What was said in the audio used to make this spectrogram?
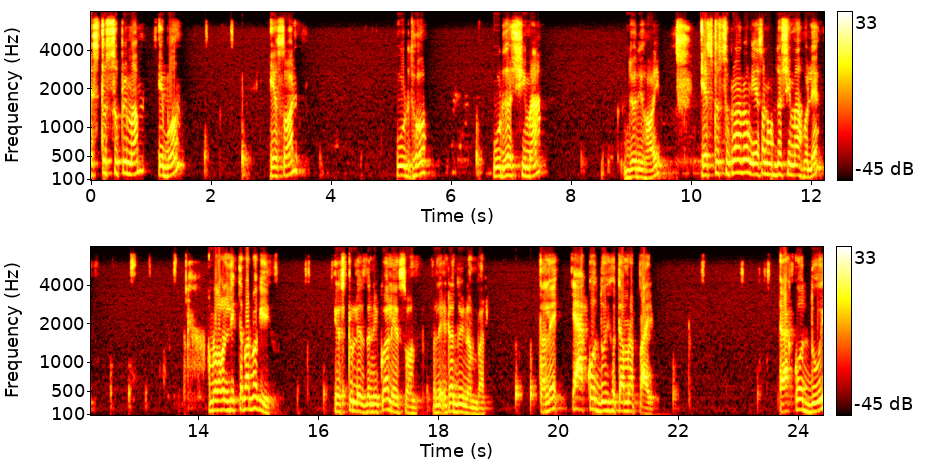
এস টু সুপ্রিমাম এবং এস ওয়ান ঊর্ধ্ব ঊর্ধ্ব সীমা যদি হয় এস টু সুপ্রিমাম এবং এস ওয়ান ঊর্ধ্ব সীমা হলে আমরা তখন লিখতে পারব কি? S two less than equal S one তাহলে এটা দুই নাম্বার। তাহলে এক ও দুই হতে আমরা পাই। এক ও দুই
